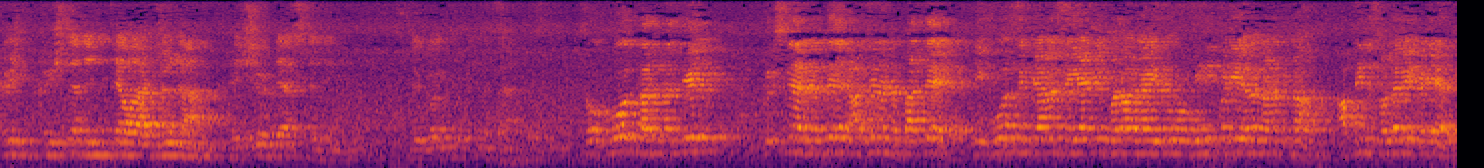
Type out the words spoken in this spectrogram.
Krish- Krishna didn't tell Arjuna, it's your destiny. You're going to win the battle. So போர் தருணத்தில் கிருஷ்ணர் வந்து அர்ஜுனனை பார்த்து நீ போர் செஞ்சாலும் செய்யாட்டி பரவாயில்ல இது உன் விதிப்படி எல்லாம் நடக்கட்டும் அப்படின்னு சொல்லவே கிடையாது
